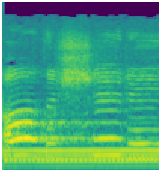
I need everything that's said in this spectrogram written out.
all the shit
